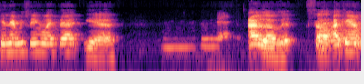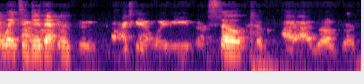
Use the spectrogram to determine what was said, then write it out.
and everything like that. Yeah, Mhm. I love it. So I can't wait to do that one. I can't wait either. So I, I love Romero.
